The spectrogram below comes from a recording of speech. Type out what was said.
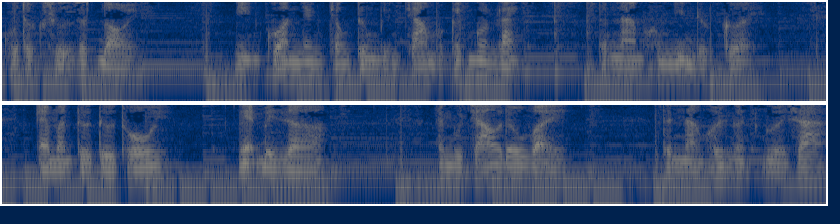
Cô thực sự rất đói. Nhìn cô ăn nhanh chóng từng miếng cháo một cách ngon lành Tần Nam không nhịn được cười. Em ăn từ từ thôi, Nghẹn bây giờ. Anh mua cháo ở đâu vậy? Tần Nam hơi ngẩn người ra.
